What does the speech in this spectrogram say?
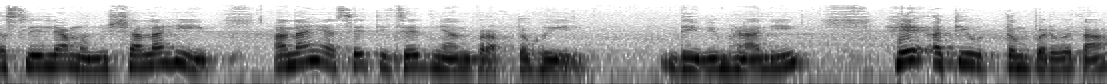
असलेल्या मनुष्यालाही अनायासे तिचे ज्ञान प्राप्त होईल. देवी म्हणाली हे अतिउत्तम पर्वता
